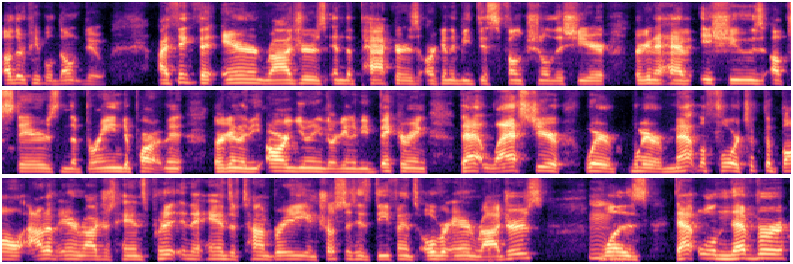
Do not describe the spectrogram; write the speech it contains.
other people don't do. I think that Aaron Rodgers and the Packers are going to be dysfunctional this year. They're going to have issues upstairs in the brain department. They're going to be arguing. They're going to be bickering. That last year, where where Matt LaFleur took the ball out of Aaron Rodgers' hands, put it in the hands of Tom Brady, and trusted his defense over Aaron Rodgers, mm. was that will never,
